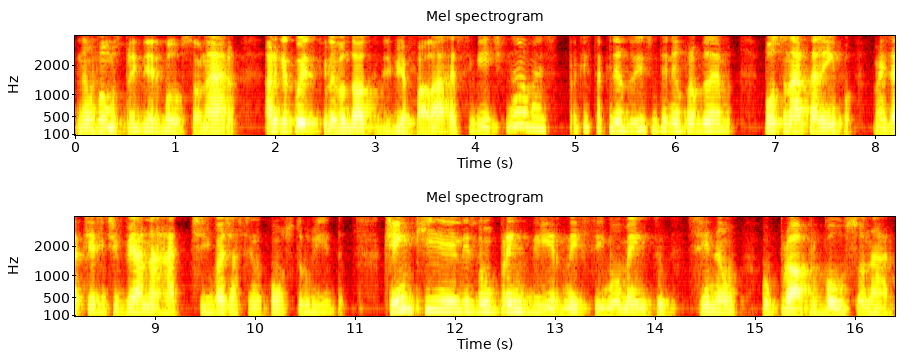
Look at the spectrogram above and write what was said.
não vamos prender Bolsonaro, a única coisa que o Lewandowski devia falar é o seguinte, não, mas para que está criando isso? Não tem nenhum problema. Bolsonaro está limpo. Mas aqui a gente vê a narrativa já sendo construída. Quem que eles vão prender nesse momento, se não o próprio Bolsonaro?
